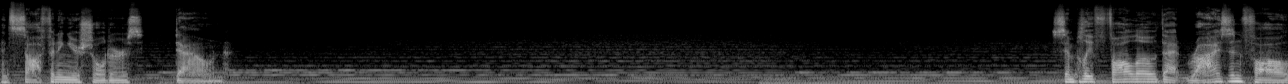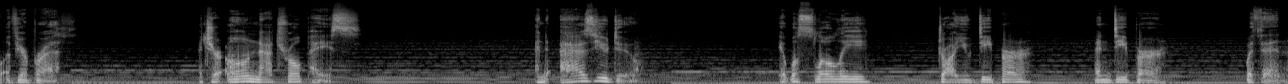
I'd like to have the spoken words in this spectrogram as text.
and softening your shoulders down. Simply follow that rise and fall of your breath at your own natural pace. And as you do, it will slowly draw you deeper and deeper within.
